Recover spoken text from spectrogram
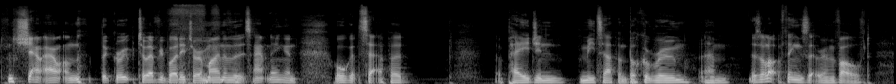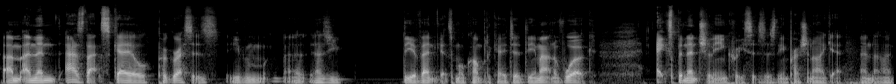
shout out on the group to everybody to remind them that it's happening, and all get set up a a page in Meetup and book a room. Um, there's a lot of things that are involved, um, and then as that scale progresses, even uh, as you the event gets more complicated, the amount of work exponentially increases. Is the impression I get, and I,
